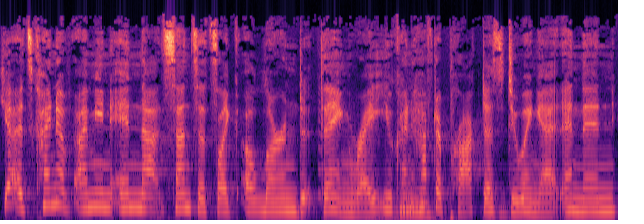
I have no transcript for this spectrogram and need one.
Yeah, it's kind of, I mean, in that sense, it's like a learned thing, right? You kind mm-hmm. of have to practice doing it. And then,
